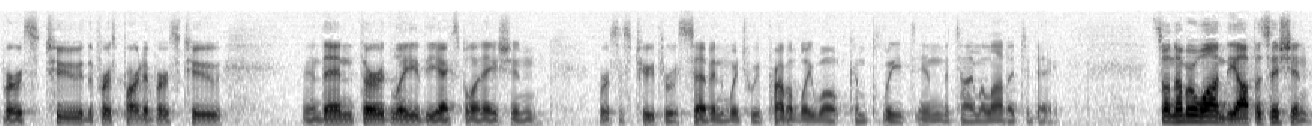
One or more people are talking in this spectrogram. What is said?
verse two; the first part of verse two, and then thirdly, the explanation, verses two through seven, which we probably won't complete in the time allotted today. So number one, the opposition.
